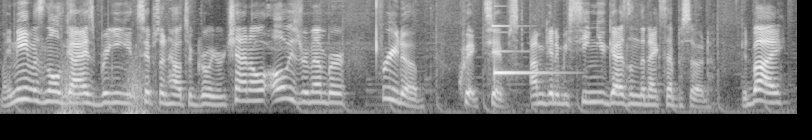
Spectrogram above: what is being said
My name is Nold guys, bringing you tips on how to grow your channel. Always remember, freedom, quick tips. I'm gonna be seeing you guys on the next episode. Goodbye!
